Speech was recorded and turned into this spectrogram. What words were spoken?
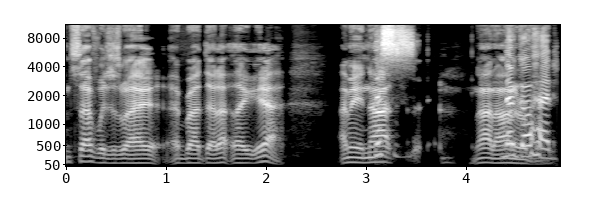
and stuff, which is why I, I brought that up. Like, yeah. I mean, not this is not no. Go ahead,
